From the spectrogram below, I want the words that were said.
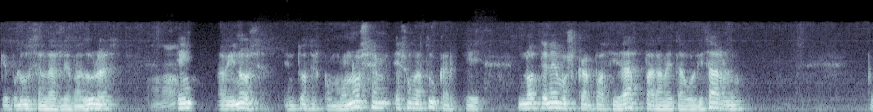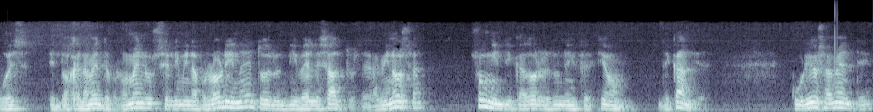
que producen las levaduras en avinosa. Entonces, como no es un azúcar que no tenemos capacidad para metabolizarlo, pues endógenamente por lo menos se elimina por la orina, entonces los niveles altos de arabinosa son indicadores de una infección de cándida. Curiosamente,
